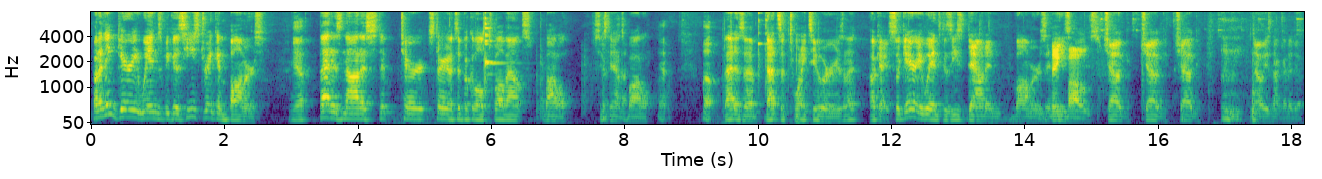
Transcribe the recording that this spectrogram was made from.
But I think Gary wins because he's drinking bombers. Yep. That is not a st- ter- stereotypical 12 ounce bottle, 16 ounce bottle. Yeah. Well, That is a that's a 22er, isn't it? Okay, so Gary wins because he's down in bombers and Big he's balls. chug, chug, chug. no, he's not gonna do it.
